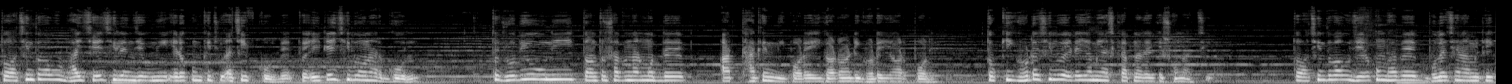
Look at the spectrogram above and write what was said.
তো অচিন্তবাবু ভাই চেয়েছিলেন যে উনি এরকম কিছু অ্যাচিভ করবে। তো এইটাই ছিল ওনার গোল তো যদিও উনি তন্ত্র সাধনার মধ্যে আর থাকেননি পরে, এই ঘটনাটি ঘটে যাওয়ার পরে। তো কি ঘটেছিল এটাই আমি আজকে আপনাদেরকে শোনাচ্ছি। তো অচিন্তবাবু যেরকমভাবে বলেছেন, আমি ঠিক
